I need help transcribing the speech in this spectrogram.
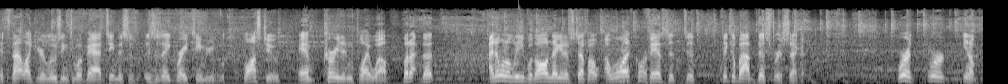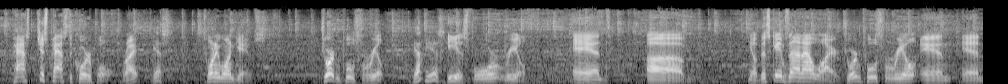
it's not like you're losing to a bad team. This is this is a great team you've lost to, and Curry didn't play well. But I- the I don't want to leave with all negative stuff. I, I want course. fans to, to think about this for a second. We're we're you know past just past the quarter pole, right? yes. 21 games. Jordan Poole's for real. Yeah, he is. He is for real. And, um, you know, this game's not an outlier. Jordan Poole's for real. And, and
